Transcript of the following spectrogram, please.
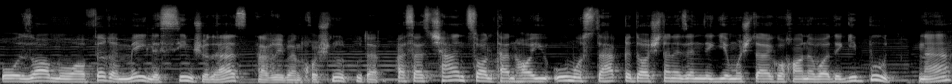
اوضاع موافق میل سیم شده است؟ تقریبا خوشنود بودند پس از چند سال تنهایی او مستحق داشتن زندگی مشترک و خانوادگی بود. نه؟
